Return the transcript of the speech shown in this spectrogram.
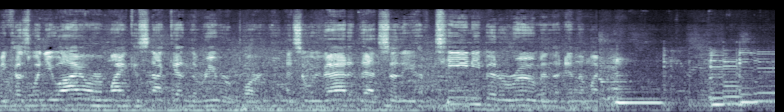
because when you IR a mic, it's not getting the reverb part. And so we've added that so that you have teeny bit of room in the in the mic.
